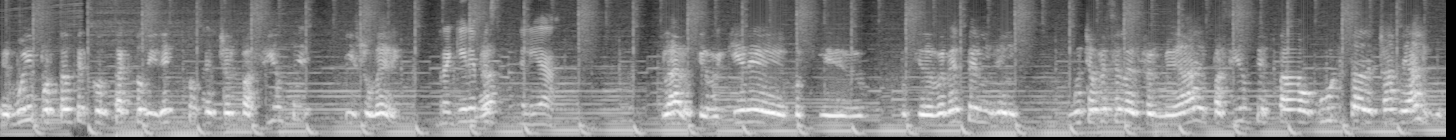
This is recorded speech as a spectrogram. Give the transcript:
es muy importante el contacto directo entre el paciente y su médico. Requiere presencialidad. Claro, que requiere, porque, porque de repente muchas veces la enfermedad del paciente está oculta detrás de algo.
